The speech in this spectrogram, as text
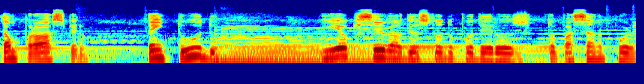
tão próspero, tem tudo, e eu que sirvo ao Deus Todo-Poderoso, estou passando por,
